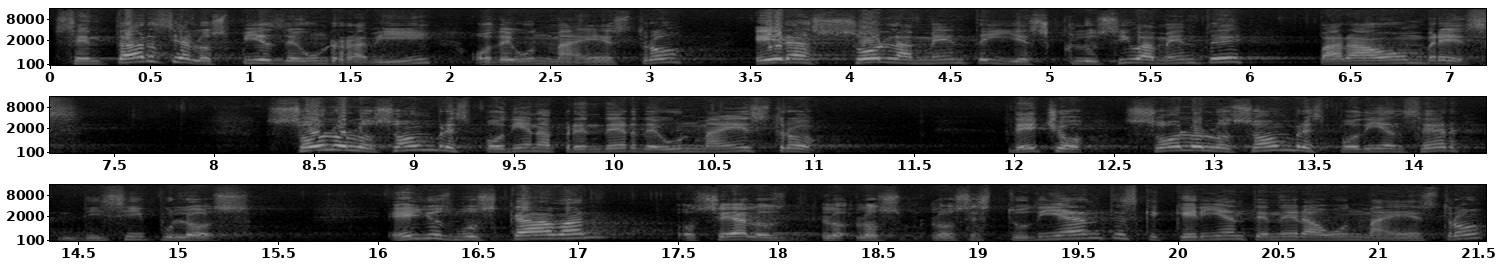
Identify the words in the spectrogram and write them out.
Sentarse a los pies de un rabí o de un maestro era solamente y exclusivamente para hombres. Solo los hombres podían aprender de un maestro. De hecho, solo los hombres podían ser discípulos. Ellos buscaban o sea, los, estudiantes que querían tener a un maestro,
